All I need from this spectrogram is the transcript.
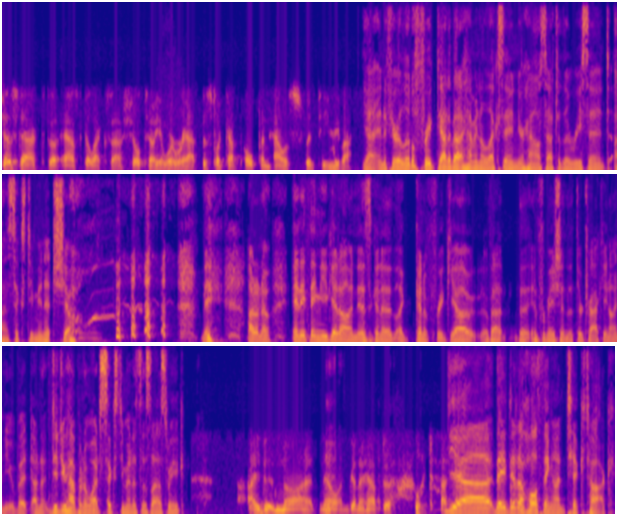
Just ask, ask Alexa. She'll tell you where we're at. Just look up Open House with Team Reba. Yeah, and if you're a little freaked out about having Alexa in your house after the recent uh, 60 Minutes show, I don't know, anything you get on is gonna like kind of freak you out about the information that they're tracking on you. But I don't, did you happen to watch 60 Minutes this last week? I did not. Now I'm going to have to Yeah, they did a whole thing on TikTok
